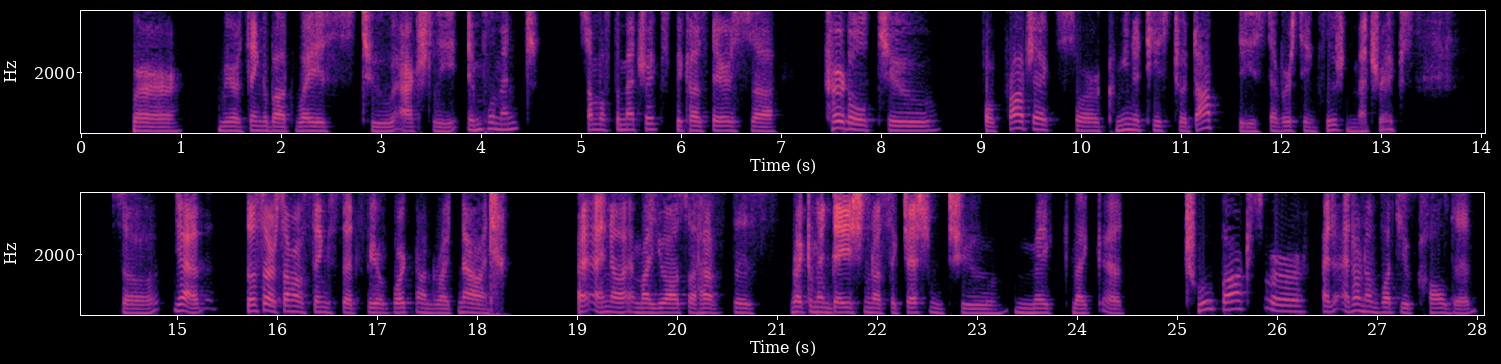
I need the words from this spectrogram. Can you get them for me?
where we are thinking about ways to actually implement some of the metrics because there's a hurdle to for projects or communities to adopt these diversity inclusion metrics. So yeah, those are some of the things that we're working on right now. And I, I know Emma, you also have this recommendation or suggestion to make like a toolbox, or I, I don't know what you called it.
